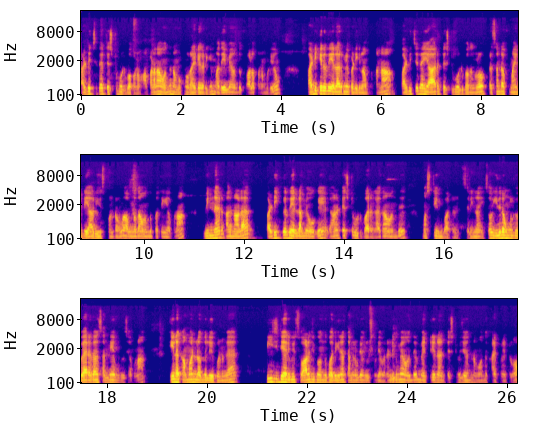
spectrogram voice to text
படிச்சுதான் டெஸ்ட் போட்டு பார்க்கணும். அப்போனா தான் வந்து நமக்கும் ஒரு ஐடியா கிடைக்கும். அதையுமே வந்து ஃபாலோ பண்ண முடியும். படிக்கிறது எல்லாருமே படிக்கலாம். ஆனால் படித்ததை யார் டெஸ்ட் போட்டு பார்க்குங்களோ ப்ரெசன்ட் ஆஃப் மைண்ட் யார் யூஸ் பண்ணுறாங்களோ அவங்க தான் வந்து பார்த்தீங்க அப்படின்னா வின்னர் அதனால் படிக்கிறது எல்லாமே ஓகே ஆனால் டெஸ்ட் போட்டு பாருங்கள் அதுதான் வந்து மஸ்ட் இம்பார்ட்டன்ட் சரிங்களா? ஸோ இதில் உங்களுக்கு வேறு ஏதாவது சந்தேகம் இருந்துச்சு அப்படின்னா கீழே கமெண்டில் வந்து லீவ் பண்ணுங்கள் பிஜிடிஆர்பி சுவாலஜிக்கு வந்து பார்த்தீங்கன்னா தமிழ் மீடியம் இங்கிலீஷ் மீடியம் ரெண்டுக்குமே வந்து மெட்டீரியல் அண்ட் டெஸ்ட் வச்சு வந்து நம்ம வந்து கனெக்ட் பண்ணிட்டு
